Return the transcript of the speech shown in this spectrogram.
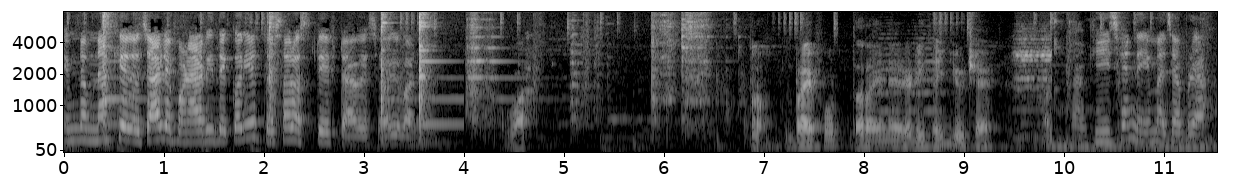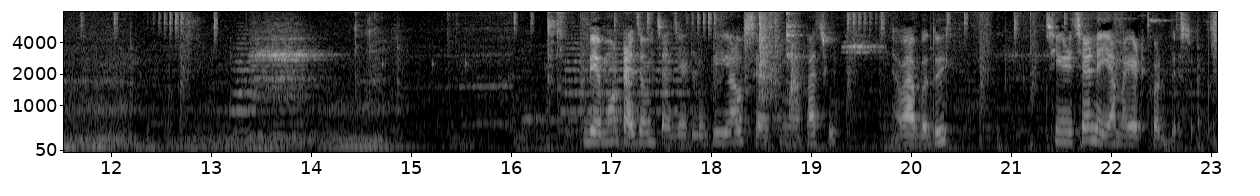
એમને નાખીએ તો ચાલે પણ આ રીતે કરીએ તો સરસ ટેસ્ટ આવે છે હલવાનો. વાહ. ડ્રાયફ્રૂટ તરાઈને રેડી થઈ ગયું છે. આ ઘી છે ને એમાં જ આપણે બે મોટા ચમચા જેટલું ઘી આવશે એમાં પાછું હવે આ બધું છીણ છે ને એમાં એડ કરી આપણે.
